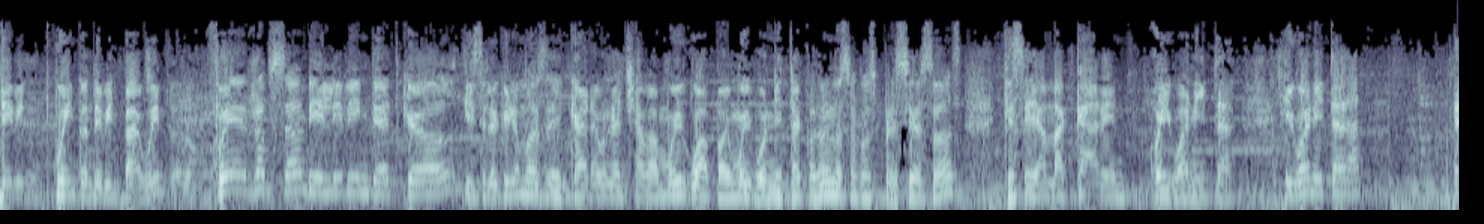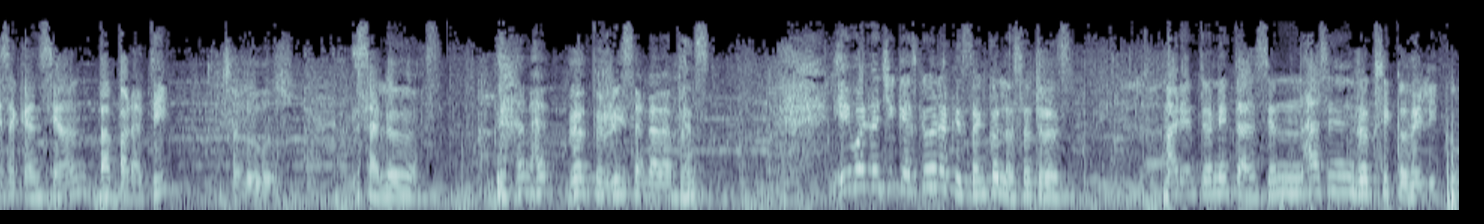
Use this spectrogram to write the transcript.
David Queen con David Bowie fue Rob Zombie Living Dead Girl y se lo queríamos dedicar a una chava muy guapa y muy bonita con unos ojos preciosos que se llama Karen o Iguanita. Iguanita, esa canción va para ti. Saludos. Saludos. Veo tu risa nada más. Y bueno, chicas, qué bueno que están con nosotros. María Antonieta, hacen, hacen rock psicodélico.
